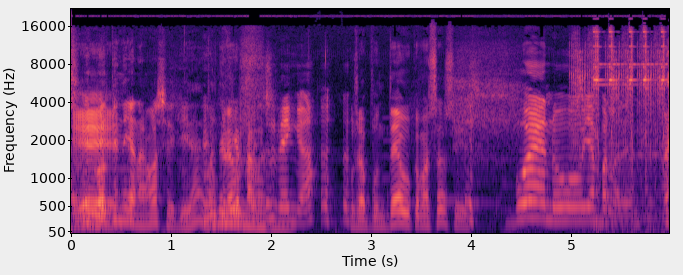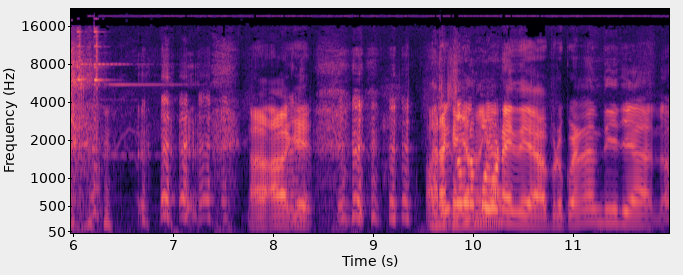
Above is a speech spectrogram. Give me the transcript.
Eh. igual tindria negoci aquí, eh? Igual tindria negoci. Vinga. Us apunteu com a socis? Bueno, ja en parlarem. Ara, ara que... Ara que ja una no molt hi ha- bona idea, però quan han dit ja... No,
